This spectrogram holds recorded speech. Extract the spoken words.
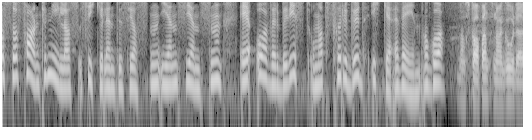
Også faren til Nilas, sykkelentusiasten Jens Jensen, er overbevist om at forbud ikke er veien å gå. Man skaper ikke noen gode,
